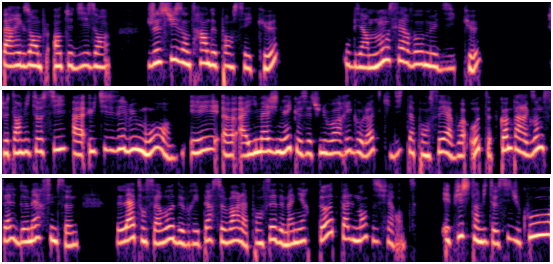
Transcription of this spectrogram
Par exemple, en te disant ⁇ Je suis en train de penser que ⁇ ou bien ⁇ Mon cerveau me dit que ⁇ je t'invite aussi à utiliser l'humour et euh, à imaginer que c'est une voix rigolote qui dit ta pensée à voix haute, comme par exemple celle de Mère Simpson. Là, ton cerveau devrait percevoir la pensée de manière totalement différente. Et puis, je t'invite aussi du coup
